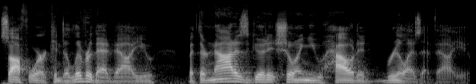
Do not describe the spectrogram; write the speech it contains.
software can deliver that value, but they're not as good at showing you how to realize that value.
